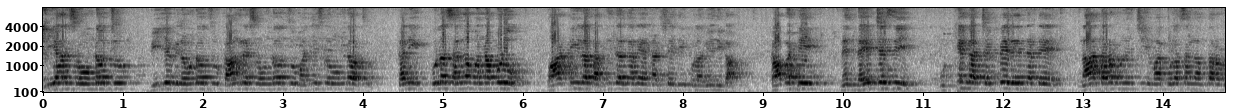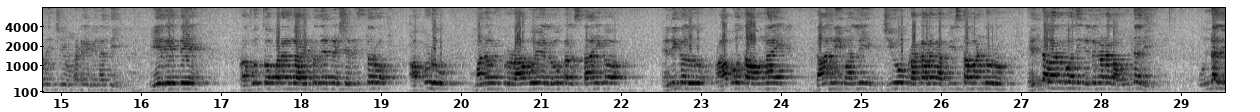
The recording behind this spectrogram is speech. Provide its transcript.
టీఆర్ఎస్లో ఉండవచ్చు బీజేపీలో ఉండవచ్చు కాంగ్రెస్లో ఉండవచ్చు మజ్లిస్లో ఉండవచ్చు. కానీ కుల సంఘం అన్నప్పుడు పార్టీలకు అతీతంగానే నడిచేది కుల వేదిక. కాబట్టి నేను దయచేసి ముఖ్యంగా చెప్పేది ఏంటంటే నా తరఫు నుంచి మా కుల సంఘం తరఫు నుంచి ఒకటే వినతి. ఏదైతే ప్రభుత్వ పరంగా రిప్రజెంటేషన్ ఇస్తారో అప్పుడు మనం ఇప్పుడు రాబోయే లోకల్ స్థానిక ఎన్నికలు రాబోతా ఉన్నాయి. దాన్ని మళ్ళీ జియో ప్రకారంగా తీస్తామంటారు ఎంతవరకు అది నిలకడగా ఉంటుంది? ఉండదు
